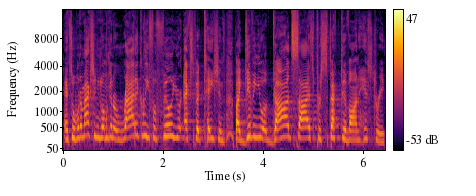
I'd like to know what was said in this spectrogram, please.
And so, what I'm actually going to do, I'm going to radically fulfill your expectations by giving you a God sized perspective on history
